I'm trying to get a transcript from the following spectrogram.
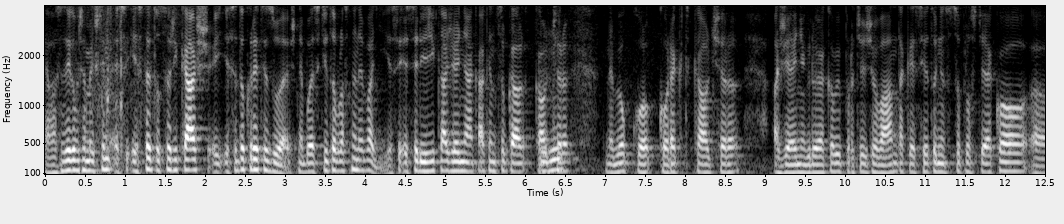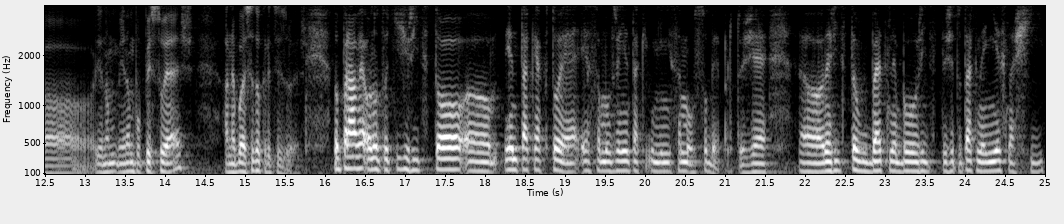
Já vlastně jako přemýšlím, jestli, jestli to, co říkáš, jestli to kritizuješ, nebo jestli ti to vlastně nevadí. Jestli, jestli když říkáš, že je nějaká cancel culture mm-hmm. nebo correct culture, a že je někdo jakoby protěžován, tak jestli je to něco, co prostě jako uh, jenom, jenom popisuješ, a nebo jestli to kritizuješ? No právě ono totiž říct to uh, jen tak, jak to je, je samozřejmě taky umění samo o sobě, protože uh, neříct to vůbec nebo říct, že to tak není, je snažší,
